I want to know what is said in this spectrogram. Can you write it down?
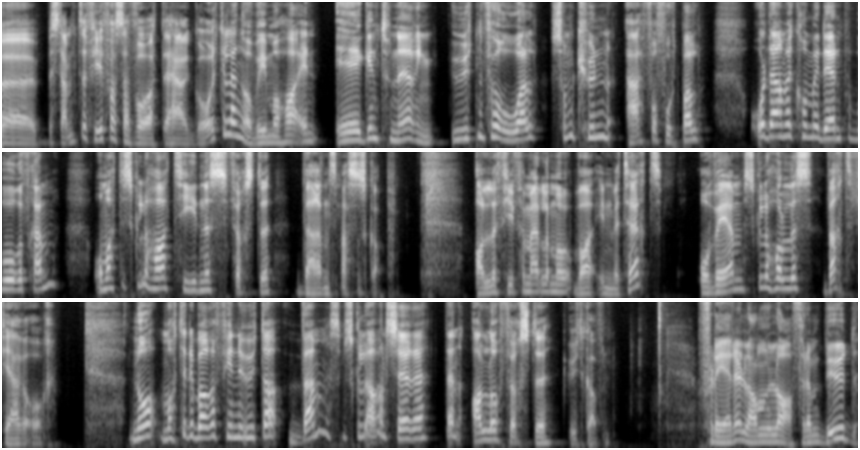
eh, bestemte Fifa seg for at det her går ikke lenger, vi må ha en egen turnering utenfor OL som kun er for fotball, og dermed kom ideen på bordet frem om at de skulle ha tidenes første verdensmesterskap. Alle Fifa-medlemmer var invitert, og VM skulle holdes hvert fjerde år. Nå måtte de bare finne ut av hvem som skulle arrangere den aller første utgaven. Flere land la frem bud,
